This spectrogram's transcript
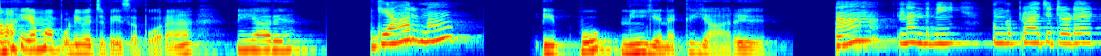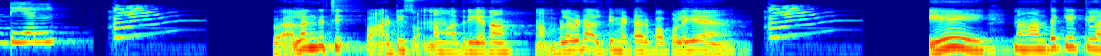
நான் ஏம்மா பொடி வச்சு பேச போறேன் நீ யாரு? யாருண்ணா இப்போ நீ எனக்கு யாரு? நான் நந்தினி உங்கள் ப்ராஜெக்டோட டிஎல். விளங்குச்சு. பாட்டி சொன்ன மாதிரியே தான். நம்மளை விட அல்டிமேட்டா இருப்பா போலயே. ஏய் நான் அந்த கேட்கல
